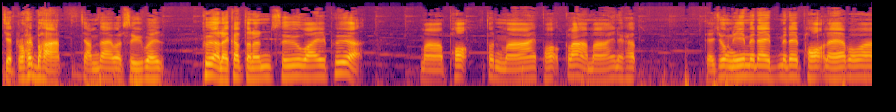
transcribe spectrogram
เจ็ดร้อยบาทจำได้ว่าซื้อไว้เพื่ออะไรครับ ตอนนั้นซื้อไว้เพื่อมาเพาะต้นไม้ เพาะกล้าไม้นะครับ แต่ช่วงนี้ไม่ได้ไม่ได้เพาะแล้วเพราะว่า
